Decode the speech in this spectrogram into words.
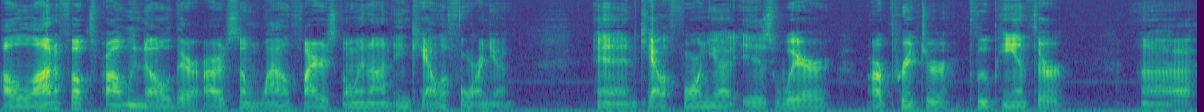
a lot of folks probably know, there are some wildfires going on in California, and California is where our printer Blue Panther uh,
